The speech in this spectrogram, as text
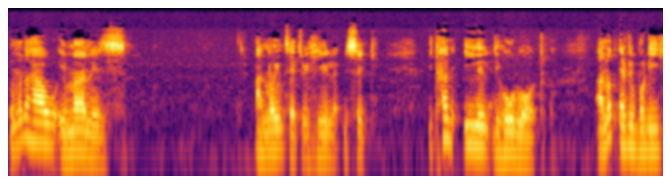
no matter how a man is anointed to heal the sick, he can't heal the whole world. And not everybody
